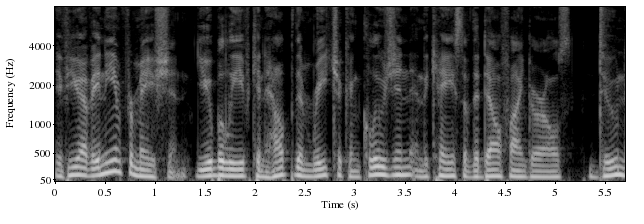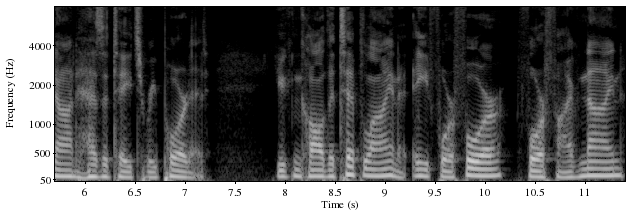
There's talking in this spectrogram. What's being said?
If you have any information you believe can help them reach a conclusion in the case of the Delphi girls, do not hesitate to report it. You can call the tip line at 844 459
